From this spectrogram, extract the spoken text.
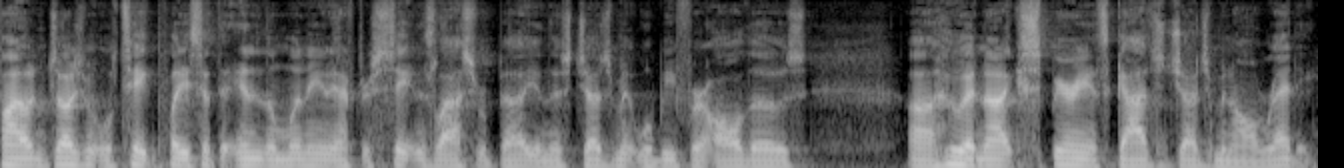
Final judgment will take place at the end of the millennium after Satan's last rebellion. This judgment will be for all those uh, who had not experienced God's judgment already.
